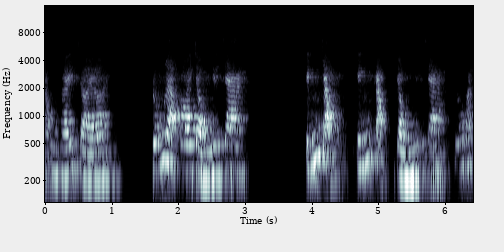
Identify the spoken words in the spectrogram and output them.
xong thấy trời ơi đúng là coi chồng như cha. Kính trọng kính trọng chồng như cha đúng không ạ?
